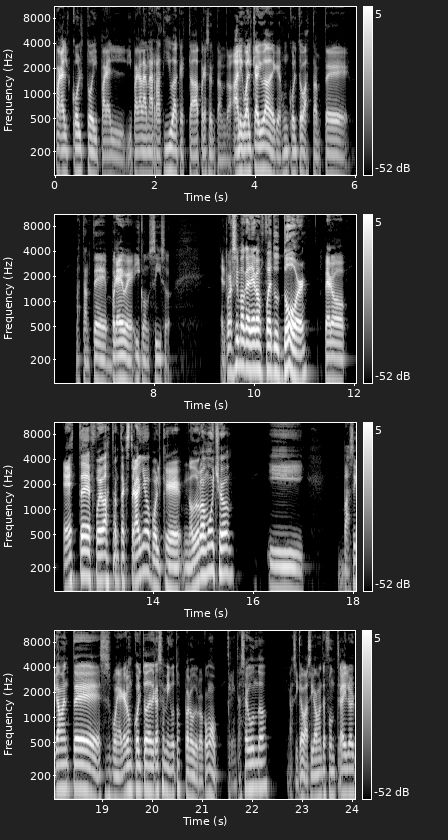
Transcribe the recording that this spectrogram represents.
para el corto y para el y para la narrativa que estaba presentando. Al igual que ayuda de que es un corto bastante bastante breve y conciso. El próximo que dieron fue The Door, pero este fue bastante extraño porque no duró mucho y básicamente se suponía que era un corto de 13 minutos, pero duró como 30 segundos. Así que básicamente fue un trailer.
